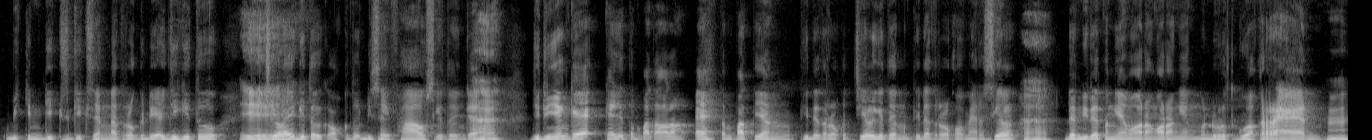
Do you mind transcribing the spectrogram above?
bikin gigs-gigs yang nggak terlalu gede aja gitu, Iya. kecil aja gitu. Waktu itu di safe house gitu yang kayak. Aha. Jadinya yang kayak kayaknya tempat orang eh tempat yang tidak terlalu kecil gitu yang tidak terlalu komersil Aha. dan didatangi sama orang-orang yang menurut gua keren Hmm?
